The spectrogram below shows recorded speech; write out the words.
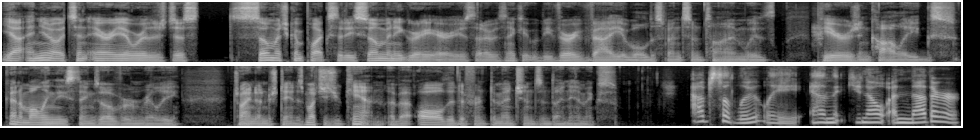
Yeah. And, you know, it's an area where there's just so much complexity, so many gray areas that I would think it would be very valuable to spend some time with peers and colleagues, kind of mulling these things over and really trying to understand as much as you can about all the different dimensions and dynamics. Absolutely. And, you know, another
